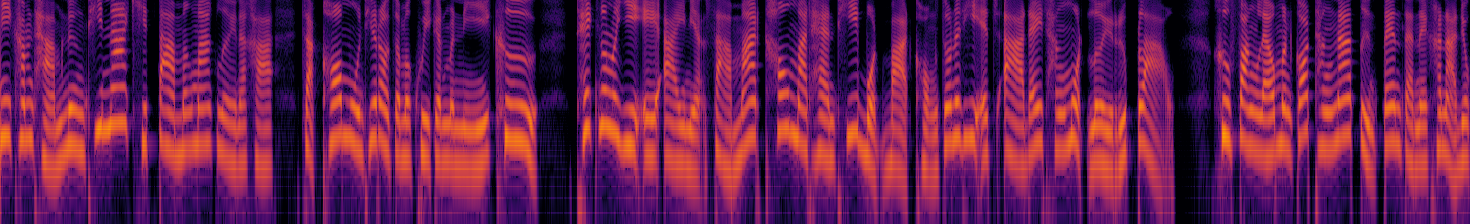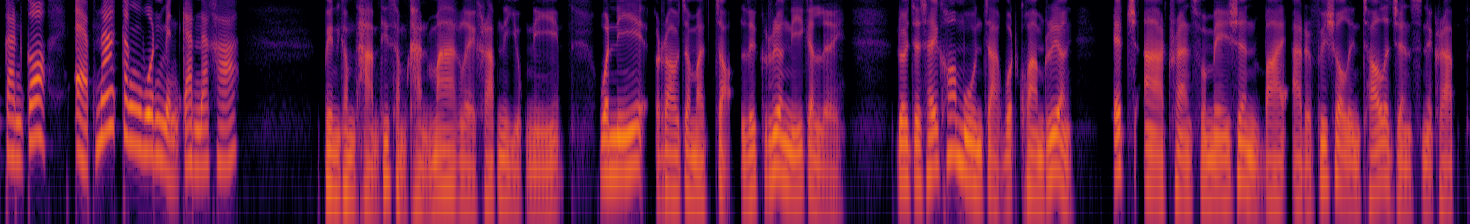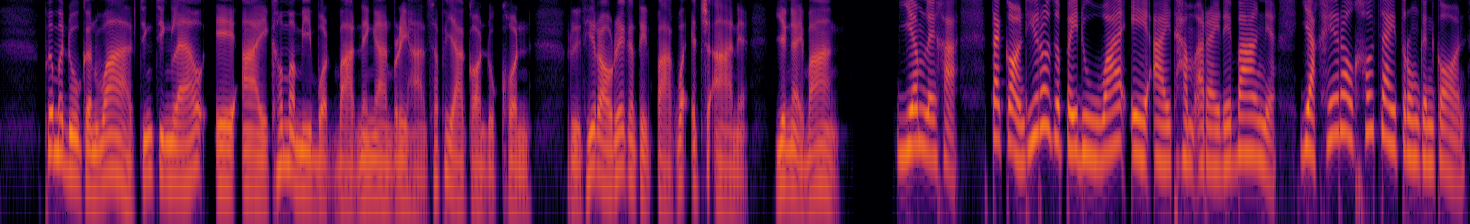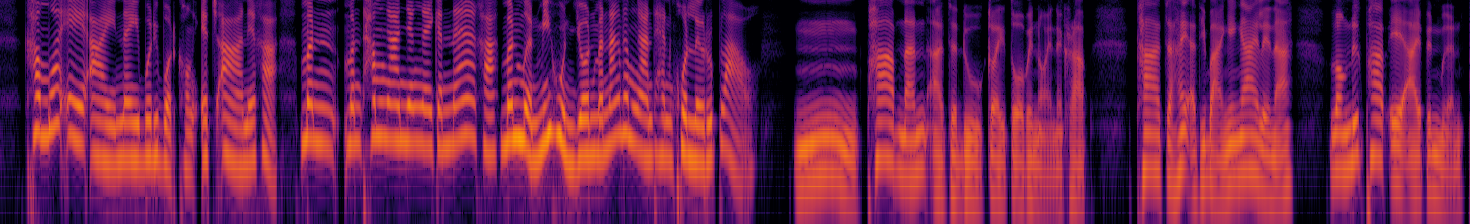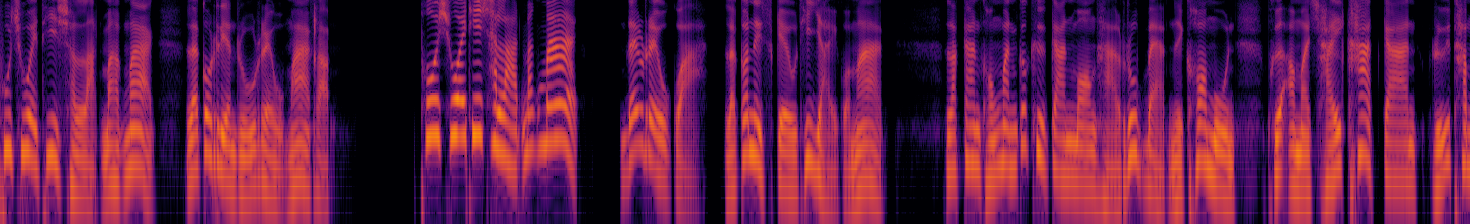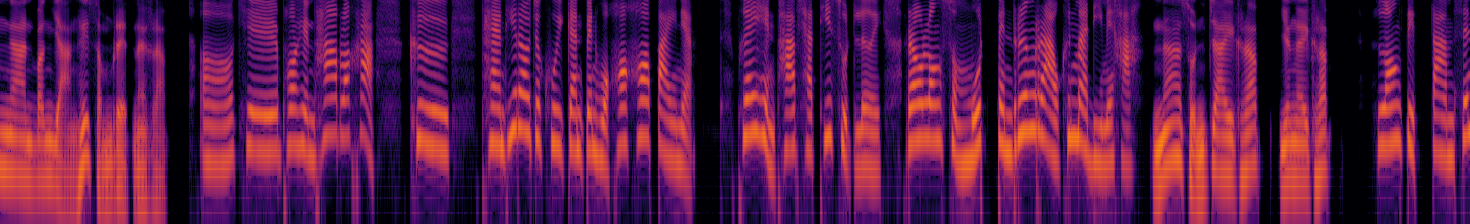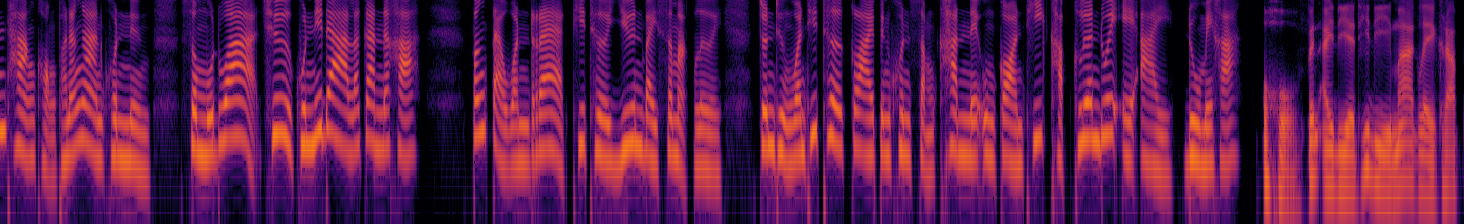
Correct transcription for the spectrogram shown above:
มีคำถามหนึ่งที่น่าคิดตามมาก ๆ เลยนะคะ จากข้อมูลที่เราจะมาคุยกันวันนี้คือ เทคโนโลยี AI เนี่ยสามารถเข้ามาแทนที่บทบาทของเจ้าหน้าที่ HR ได้ทั้งหมดเลยหรือเปล่า คือฟังแล้วมันก็ทั้งน่าตื่นเต้น แต่ในขณะเดียวกันก็แอบน่ากังวลเหมือนกันนะคะ เป็นคำถามที่สำคัญมากเลยครับในยุคนี้ วันนี้เราจะมาเจาะลึกเรื่องนี้กันเลย โดยจะใช้ข้อมูลจากบทความเรื่อง HR Transformation by Artificial Intelligence นะครับ เพื่อมาดูกันว่าจริง ๆ แล้ว AI เข้ามามีบทบาทในงานบริหารทรัพยากรบุคคล หรือที่เราเรียกกันติดปากว่า HR เนี่ยยังไงบ้าง เยี่ยมเลยค่ะ แต่ก่อนที่เราจะไปดูว่า AI ทำอะไรได้บ้างเนี่ยอยากให้เราเข้าใจตรงกันก่อนคำว่า AI ในบริบทของ HR เนี่ยค่ะ มันมันทำงานยังไงกันแน่คะมันเหมือนมีหุ่นยนต์มานั่งทำงานแทนคนเลยหรือเปล่า อืม ภาพนั้นอาจจะดูไกลตัวไปหน่อยนะครับ ถ้าจะให้อธิบายง่าย ๆ เลยนะลองนึกภาพ AI เป็นเหมือนผู้ช่วยที่ฉลาดมากๆ แล้วก็เรียนรู้เร็วมากครับ ผู้ช่วยที่ฉลาดมากได้เร็วกว่า แล้วก็ในสเกลที่ใหญ่กว่ามาก หลักการของมันก็คือการมองหารูปแบบในข้อมูล เพื่อเอามาใช้คาดการณ์หรือทำงานบางอย่างให้สำเร็จนะครับโอเค พอเห็นภาพแล้วค่ะ คือแทนที่เราจะคุยกันเป็นหัวข้อข้อๆไปเนี่ย เพื่อให้เห็นภาพชัดที่สุดเลย เราลองสมมุติเป็นเรื่องราวขึ้นมาดีไหมคะ น่าสนใจครับ ยังไงครับ ลองติดตามเส้นทางของพนักงานคนหนึ่ง สมมุติว่าชื่อคุณนิดาแล้วกันนะคะ ตั้งแต่วันแรกที่เธอยื่นใบสมัครเลย จนถึงวันที่เธอกลายเป็นคนสำคัญในองค์กรที่ขับเคลื่อนด้วย AI ดูไหมคะ โอ้โห เป็นไอเดียที่ดีมากเลยครับ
